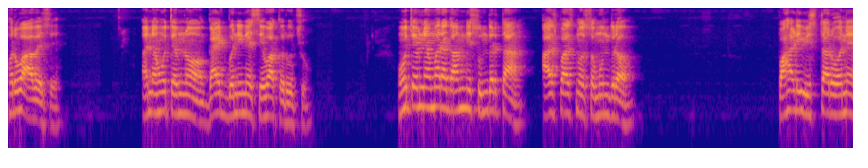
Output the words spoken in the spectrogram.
ફરવા આવે છે અને હું તેમનો ગાઈડ બનીને સેવા કરું છું. હું તેમને અમારા ગામની સુંદરતા, આસપાસનો સમુદ્ર, પહાડી વિસ્તારો અને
